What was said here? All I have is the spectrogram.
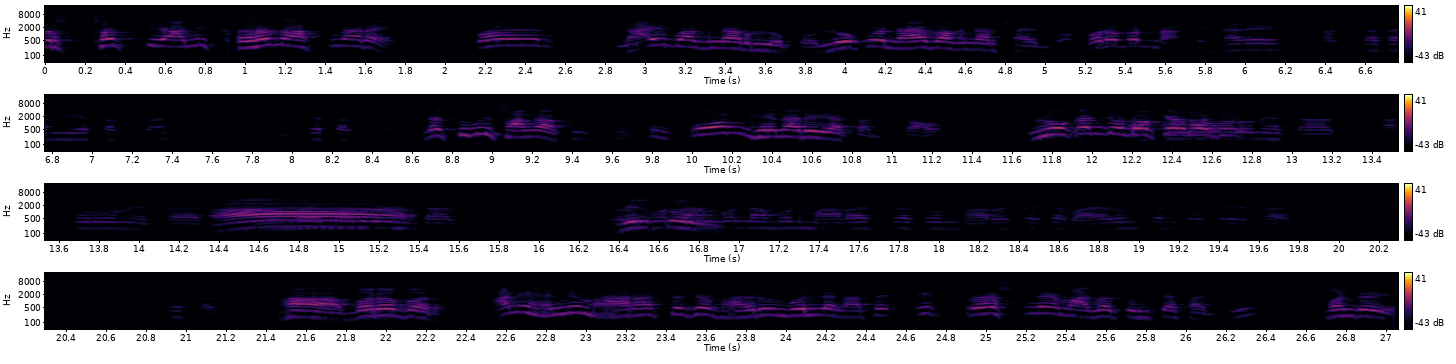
तर सत्य आणि खरंच असणार आहे. पण नाही बघणार लोक लोक नाही बघणार शाळेत भाऊ. बरोबर ना? घेणारे बघतात आणि येतात पण आणि घेतात पण. नाही तुम्ही सांगा को- को- कोण घेणारे येतात राव? लोकांच्या डोक्यामध्ये येतात नागपूरवरून येतात हा. मुंबईमधून येतात. भरपूर बिलकुल. लांबून लांबून महाराष्ट्रातून महाराष्ट्राच्या बाहेरून पण लोक येतात आणि घेतात. हा बरोबर. आणि ह्यांनी महाराष्ट्राच्या बाहेरून बोलले ना तर एक प्रश्न आहे माझा तुमच्यासाठी. मंडळी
